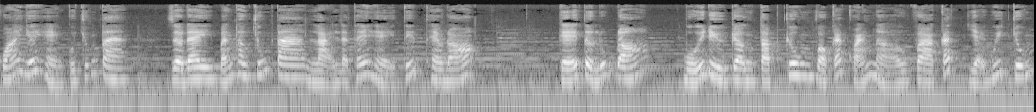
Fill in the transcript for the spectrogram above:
quá giới hạn của chúng ta. Giờ đây, bản thân chúng ta lại là thế hệ tiếp theo đó. Kể từ lúc đó, buổi điều trần tập trung vào các khoản nợ và cách giải quyết chúng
